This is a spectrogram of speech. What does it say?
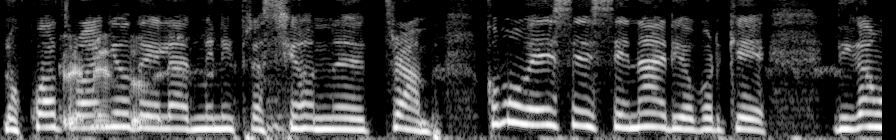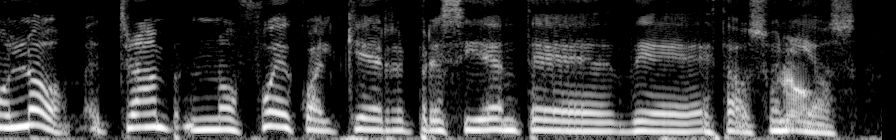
los cuatro años de la administración de Trump. ¿Cómo ve ese escenario? Porque, digámoslo, Trump no fue cualquier presidente de Estados Unidos. No,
